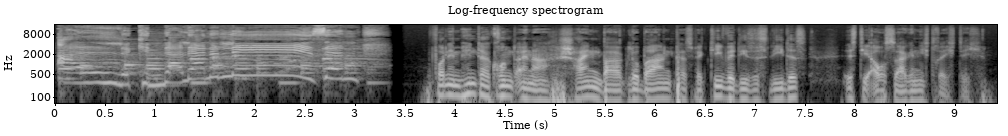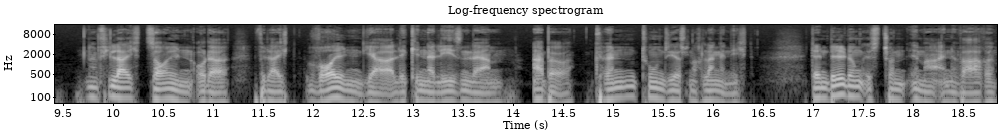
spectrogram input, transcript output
Alle Kinder lernen lesen. Vor dem Hintergrund einer scheinbar globalen Perspektive dieses Liedes ist die Aussage nicht richtig. Vielleicht sollen oder vielleicht wollen ja alle Kinder lesen lernen, aber können tun sie es noch lange nicht. Denn Bildung ist schon immer eine Ware.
